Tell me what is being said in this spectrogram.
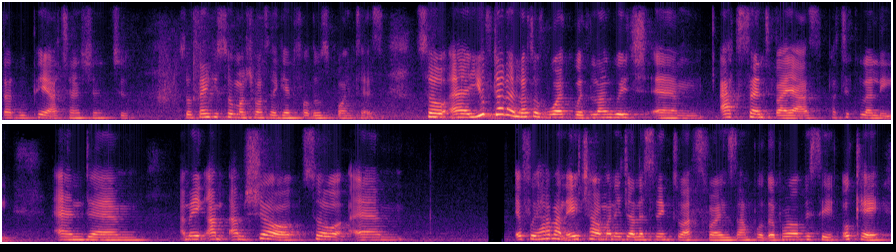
that we pay attention to. So thank you so much once again for those pointers. So uh, you've done a lot of work with language um, accent bias, particularly, and um, I mean I'm I'm sure. So um, if we have an HR manager listening to us, for example, they'll probably say, okay,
